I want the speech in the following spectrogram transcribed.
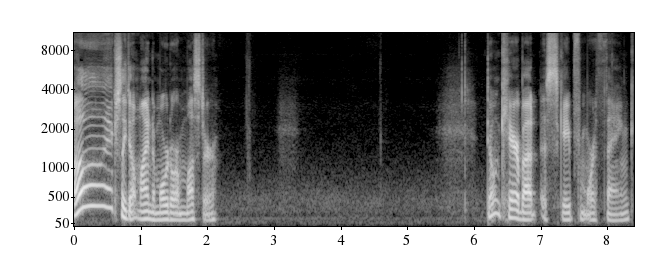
Oh, I actually don't mind a Mordor muster. Don't care about escape from Orthanc.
